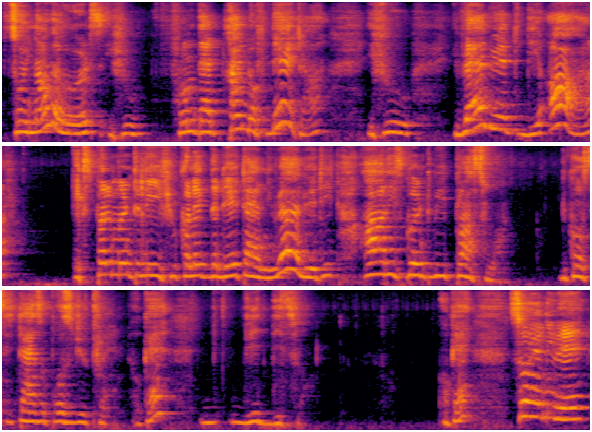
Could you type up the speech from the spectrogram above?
So in other words if you from that kind of data if you evaluate the r experimentally if you collect the data and evaluate it r is going to be plus 1 because it has a positive trend okay? With this one okay? So anyway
